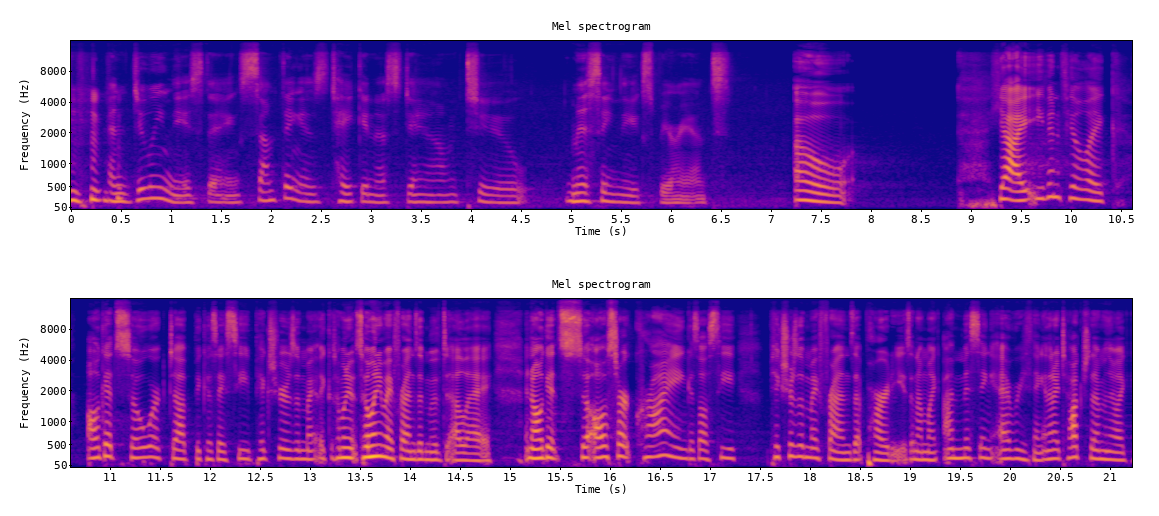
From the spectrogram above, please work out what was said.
and doing these things, something has taken us down to missing the experience. Oh, yeah. I even feel like I'll get so worked up because I see pictures of my like so many so many of my friends have moved to LA, and I'll get so I'll start crying because I'll see pictures of my friends at parties, and I'm like I'm missing everything. And then I talk to them, and they're like,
